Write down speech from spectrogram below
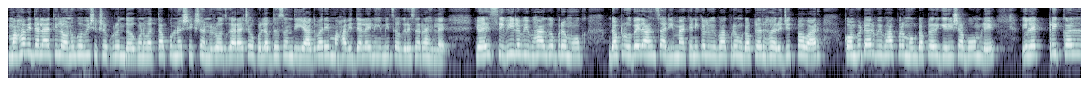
महाविद्यालयातील अनुभवी शिक्षकवृंद गुणवत्तापूर्ण शिक्षण रोजगाराच्या उपलब्ध संधी याद्वारे महाविद्यालय नेहमीच अग्रेसर राहिलंय. यावेळी सिव्हिल विभाग प्रमुख डॉक्टर उबेद अन्सारी मेकॅनिकल विभाग प्रमुख डॉक्टर हरजित पवार कॉम्प्युटर विभाग प्रमुख डॉक्टर गिरीशा बोंबले इलेक्ट्रिकल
